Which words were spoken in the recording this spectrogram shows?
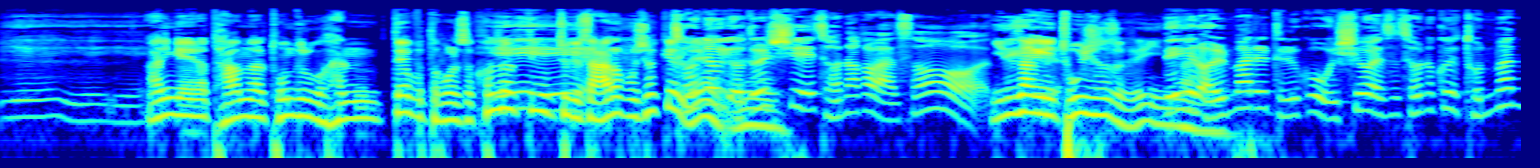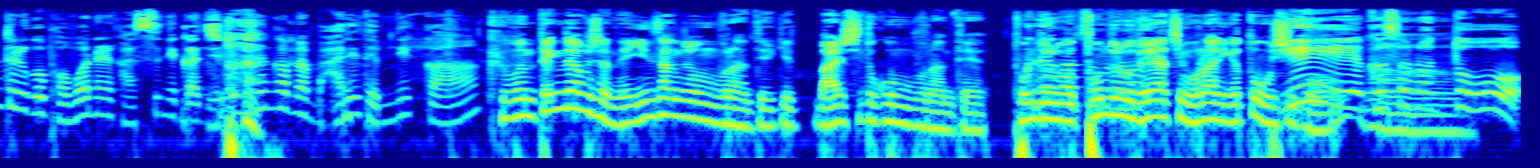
예예 예. 아닌 게 아니라 다음날 돈 들고 간 때부터 벌써 컨설팅 예, 쪽에서 알아보셨겠네요. 저녁 8시에 전화가 와서 인상이 내일, 좋으셔서 그래. 인상이. 내일 얼마를 들고 오시오 해서 저는 그냥 돈만 들고 법원에 갔으니까 지금 생각하면 말이 됩니까? 그분 땡 잡으셨네. 인상 좋은 분한테 이렇게 말씨도 고운 분한테 돈 들고 돈 들고 내일 아침 오라니까 또 오시고. 예, 예. 그래서는 아. 또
